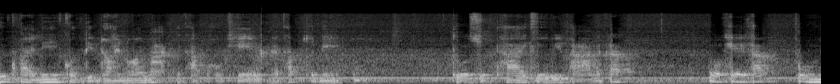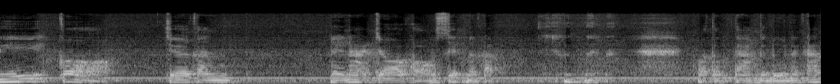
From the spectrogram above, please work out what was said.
ขึ้นไปนี่คนติดดอยน้อยมากนะครับ โอเคเลยนะครับ ตัวนี้ ตัวสุดท้ายคือวิภานะครับ โอเคครับพรุ่งนี้ก็ เจอกันในหน้าจอของเซตนะครับ ก็ต้องตามกันดูนะครับ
